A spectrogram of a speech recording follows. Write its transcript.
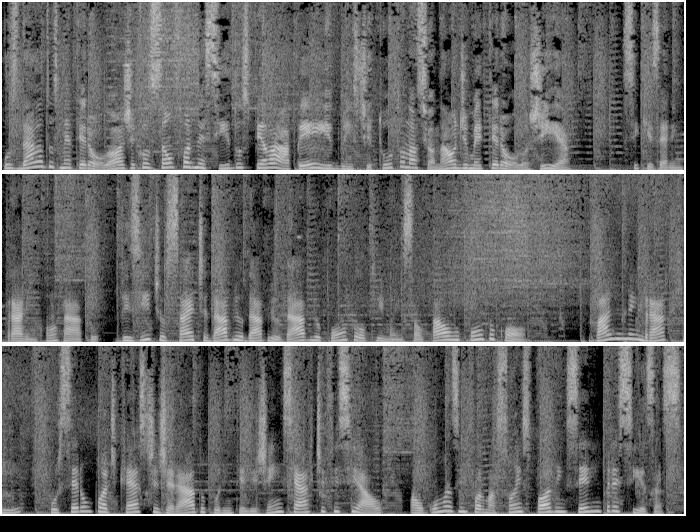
Os dados meteorológicos são fornecidos pela API do Instituto Nacional de Meteorologia. Se quiser entrar em contato, visite o site www.oclimainsaopaulo.com. Vale lembrar que, por ser um podcast gerado por inteligência artificial, algumas informações podem ser imprecisas.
